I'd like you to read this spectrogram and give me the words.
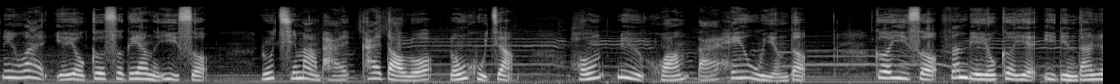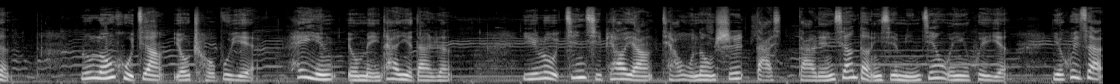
另外也有各色各样的异色，如骑马牌、开导锣、龙虎将、红、绿、黄、白、黑五营等。各异色分别由各业议定担任，如龙虎将由绸布业，黑营由煤炭业担任。一路旌旗飘扬，调舞弄狮、打打莲香等一些民间文艺汇演，也会在。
